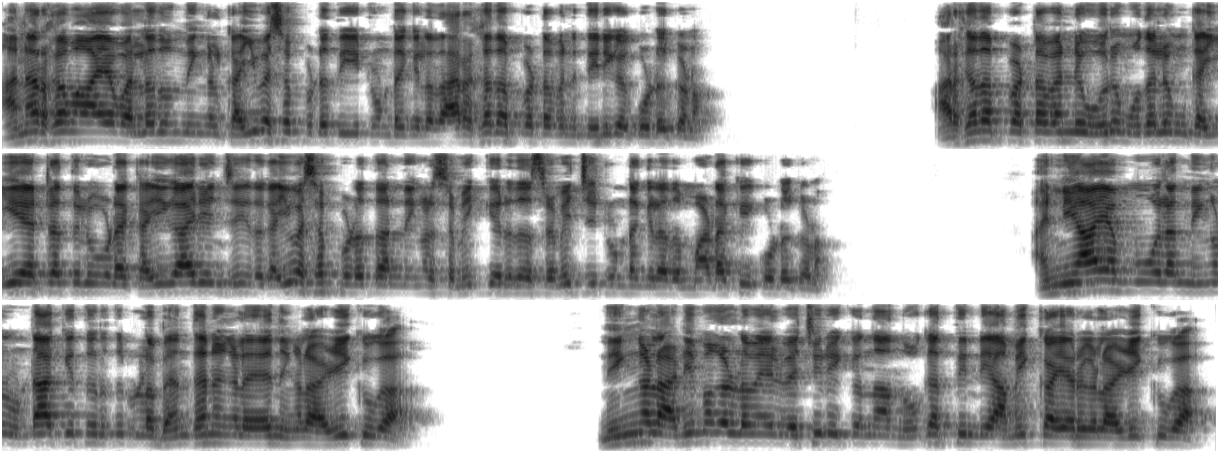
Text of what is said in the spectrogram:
അനർഹമായ വല്ലതും നിങ്ങൾ കൈവശപ്പെടുത്തിയിട്ടുണ്ടെങ്കിൽ അത് അർഹതപ്പെട്ടവന് തിരികെ കൊടുക്കണം. അർഹതപ്പെട്ടവന്റെ ഒരു മുതലും കയ്യേറ്റത്തിലൂടെ കൈകാര്യം ചെയ്ത് കൈവശപ്പെടുത്താൻ നിങ്ങൾ ശ്രമിക്കരുത്. ശ്രമിച്ചിട്ടുണ്ടെങ്കിൽ അത് മടക്കി കൊടുക്കണം. അന്യായം മൂലം നിങ്ങൾ ഉണ്ടാക്കി തീർത്തിട്ടുള്ള ബന്ധനങ്ങളെ നിങ്ങൾ അഴിക്കുക. നിങ്ങൾ അടിമകളുടെ മേൽ വെച്ചിരിക്കുന്ന നുഖത്തിന്റെ അമിക്കയറുകൾ അഴിക്കുക.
